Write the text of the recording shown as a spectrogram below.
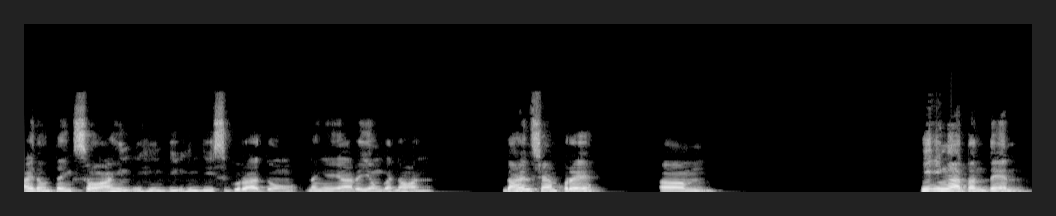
I don't think so. Ah. Hindi, hindi siguradong nangyayari yung ganon. Dahil siyempre, um, iingatan din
